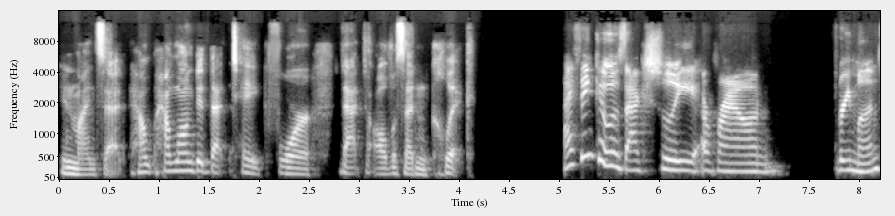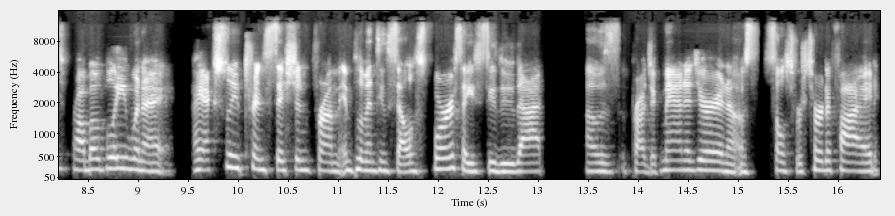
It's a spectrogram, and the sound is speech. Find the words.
in mindset? How how long did that take for that to all of a sudden click? I think it was actually around three months, probably, when I I actually transitioned from implementing Salesforce. I used to do that. I was a project manager and I was Salesforce certified.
